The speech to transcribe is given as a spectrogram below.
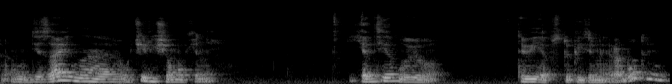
дизайна училища Мухиной. Я делаю две вступительные работы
